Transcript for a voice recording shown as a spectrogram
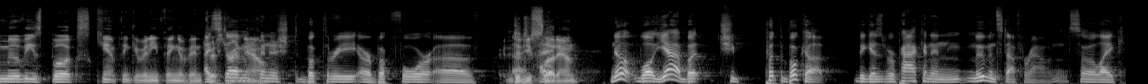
movies, books. Can't think of anything of interest. I still right haven't now. find book three or book four of. Did uh, you slow I- down? No, well, yeah, but she put the book up because we're packing and moving stuff around. So like,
